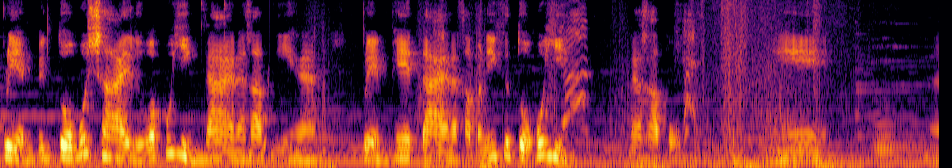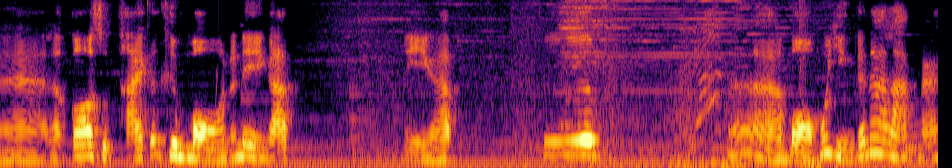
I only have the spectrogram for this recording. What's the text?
เปลี่ยนเป็นตัวผู้ชายหรือว่าผู้หญิงได้นะครับนี่ฮะเปลี่ยนเพศได้นะครับอันนี้คือตัวผู้หญิงนะครับผมนี่อ่าแล้วก็สุดท้ายก็คือหมอนั่นเองครับนี่ครับคืออ่าหมอผู้หญิงก็น่ารักนะ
